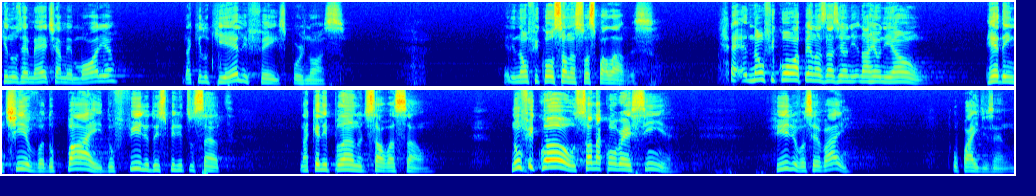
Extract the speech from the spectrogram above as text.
que nos remete à memória daquilo que ele fez por nós. Ele não ficou só nas suas palavras. É, não ficou apenas reuni na reunião redentiva do Pai, do Filho e do Espírito Santo, naquele plano de salvação. Não ficou só na conversinha. Filho, você vai? O pai dizendo:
